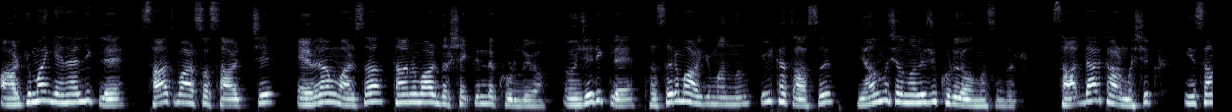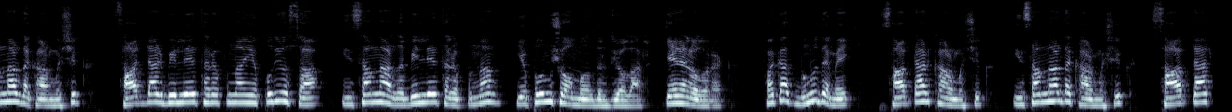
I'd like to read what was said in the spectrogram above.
Argüman genellikle saat varsa saatçi, evren varsa tanrı vardır şeklinde kuruluyor. Öncelikle tasarım argümanının ilk hatası yanlış analoji kuruyor olmasıdır. Saatler karmaşık, insanlar da karmaşık. Saatler birileri tarafından yapılıyorsa insanlar da birileri tarafından yapılmış olmalıdır diyorlar genel olarak. Fakat bunu demek saatler karmaşık, insanlar da karmaşık, Saatler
